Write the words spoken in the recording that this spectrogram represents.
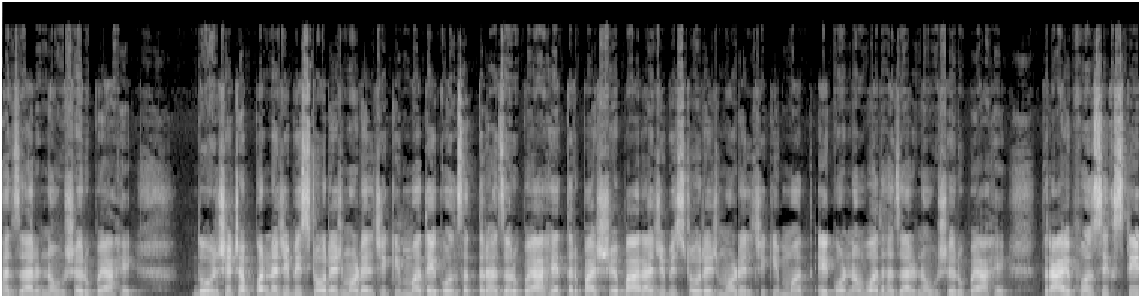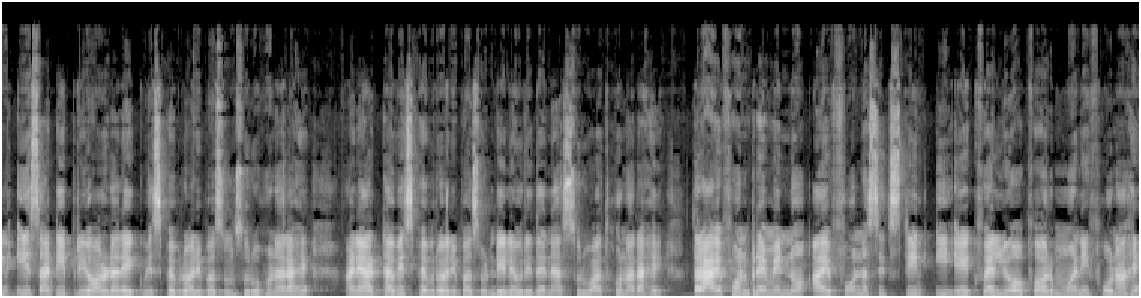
हजार नऊशे रुपये आहे. दोनशे छप्पन्न जी बी स्टोरेज मॉडेलची किंमत एकोणसत्तर हजार रुपये आहे तर पाचशे बारा जी बी स्टोरेज मॉडेलची किंमत एकोणनव्वद हजार नऊशे रुपये आहे. तर आयफोन सिक्स्टीन ईसाठी प्री ऑर्डर एकवीस फेब्रुवारीपासून सुरू होणार आहे आणि अठ्ठावीस फेब्रुवारीपासून डिलिव्हरी देण्यास सुरुवात होणार आहे. तर आयफोन प्रेमींनो आयफोन सिक्स्टीन ई एक व्हॅल्यू फॉर मनी फोन आहे.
